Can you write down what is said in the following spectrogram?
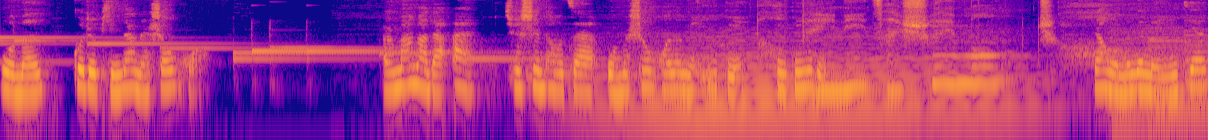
我们过着平淡的生活，而妈妈的爱却渗透在我们生活的每一点一滴里，让我们的每一天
